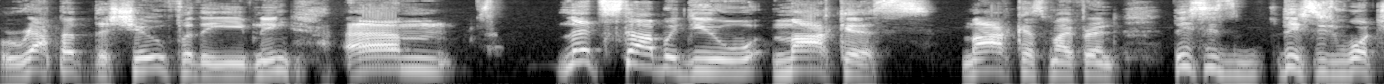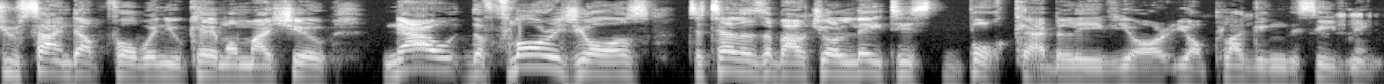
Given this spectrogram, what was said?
wrap up the show for the evening. Um, let's start with you, Marcus. Marcus, my friend, this is this is what you signed up for when you came on my show. Now the floor is yours to tell us about your latest book. I believe you're you're plugging this evening.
